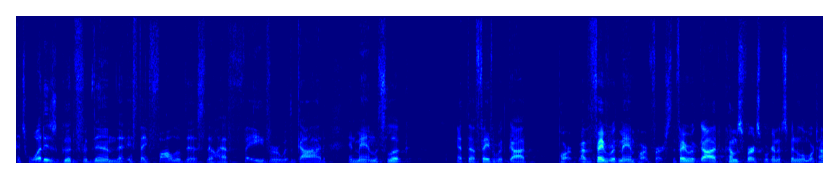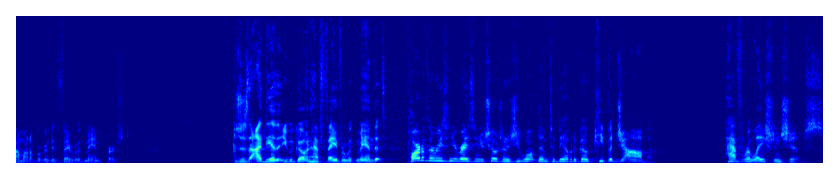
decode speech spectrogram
It's what is good for them that if they follow this, they'll have favor with God and man. Let's look at the favor with God part, uh, the favor with man part first. The favor with God comes first. We're going to spend a little more time on it. But we're going to do the favor with man first. There's this idea that you would go and have favor with man. That's part of the reason you're raising your children is you want them to be able to go keep a job, have relationships,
